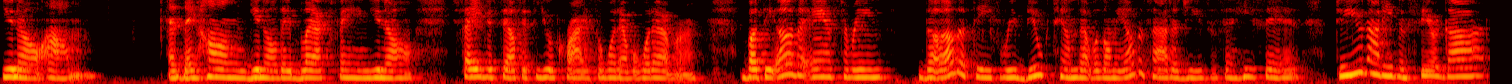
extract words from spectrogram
You know, um, as they hung, you know, they blasphemed. You know, save yourself if you're Christ or whatever, whatever. But the other answering, the other thief rebuked him that was on the other side of Jesus, and he said, "Do you not even fear God?"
